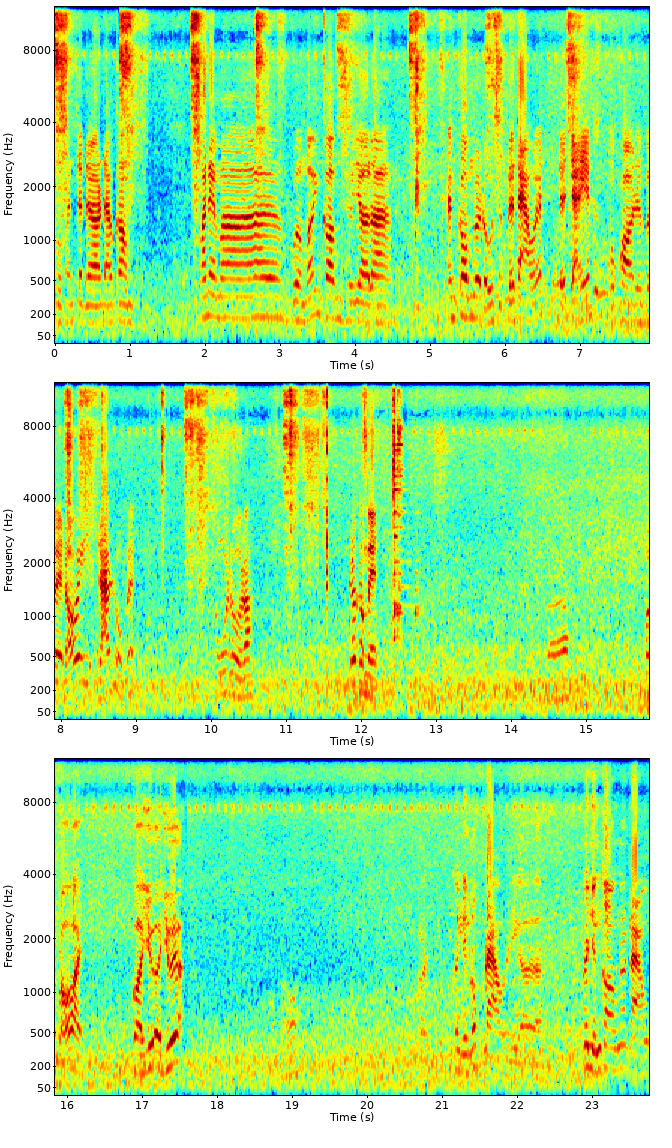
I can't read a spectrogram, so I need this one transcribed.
Cuộc hành trình à, đào công anh em vừa mới ăn cơm bây giờ là ăn cơm nó đủ sức để đào đấy để chạy á. Một hồi rồi về đói rã ruột đấy. Không có đùa đâu. Rất là mệt. Mất lỗ rồi. Còn ở dưới ở dưới á. Rồi, có những lúc đào thì ờ, có những con nó đào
